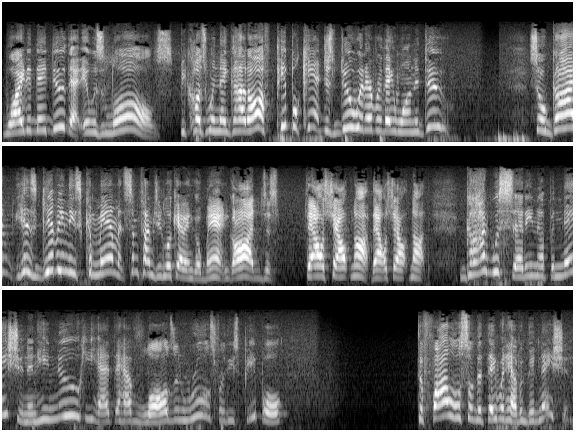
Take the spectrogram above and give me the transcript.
Why did they do that? It was laws. Because when they got off, people can't just do whatever they want to do. So God, His giving these commandments, sometimes you look at it and go, man, God just, thou shalt not, thou shalt not. God was setting up a nation and He knew He had to have laws and rules for these people to follow so that they would have a good nation.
